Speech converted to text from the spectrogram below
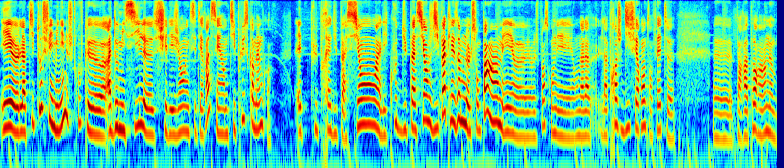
Et la petite touche féminine, je trouve que à domicile, chez les gens, etc., c'est un petit plus quand même, quoi être plus près du patient, à l'écoute du patient. Je dis pas que les hommes ne le sont pas, hein, mais je pense qu'on est, on a l'approche différente en fait par rapport à un homme.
